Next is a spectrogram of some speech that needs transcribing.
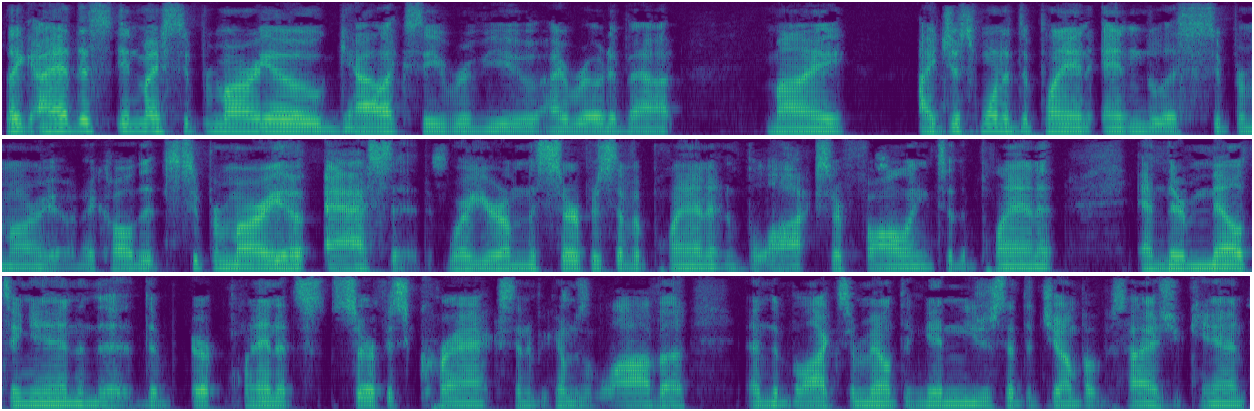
Like, I had this in my Super Mario Galaxy review. I wrote about my. I just wanted to play an endless Super Mario, and I called it Super Mario Acid, where you're on the surface of a planet and blocks are falling to the planet, and they're melting in, and the the planet's surface cracks and it becomes lava, and the blocks are melting in, and you just have to jump up as high as you can.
